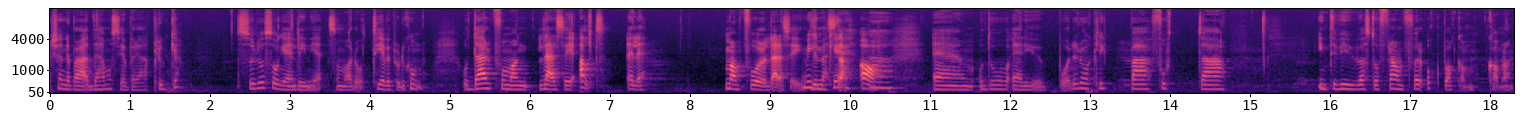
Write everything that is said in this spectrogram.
kände jag bara att det här måste jag börja plugga. Så då såg jag en linje som var då tv-produktion. Och där får man lära sig allt. Eller man får lära sig Mycket, det mesta. Ja. Ehm, och då är det ju både då klippa, fota, intervjua, stå framför och bakom kameran.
